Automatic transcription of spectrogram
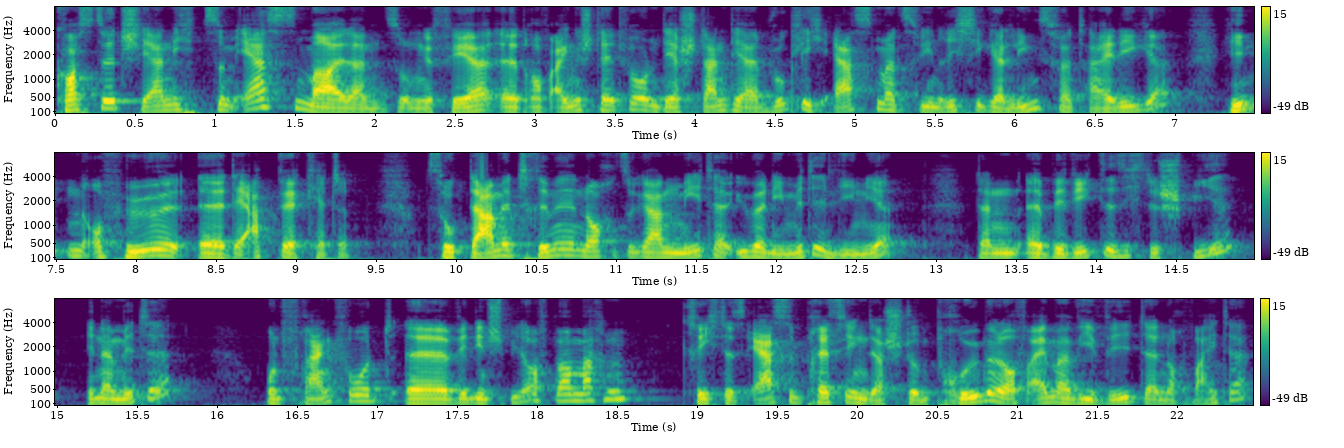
Kostic ja nicht zum ersten Mal dann so ungefähr äh, darauf eingestellt worden. Der stand ja wirklich erstmals wie ein richtiger Linksverteidiger hinten auf Höhe äh, der Abwehrkette. Zog damit Trimmel noch sogar einen Meter über die Mittellinie. Dann äh, bewegte sich das Spiel in der Mitte und Frankfurt äh, will den Spielaufbau machen, kriegt das erste Pressing, da stürmt Prömel auf einmal wie wild dann noch weiter.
